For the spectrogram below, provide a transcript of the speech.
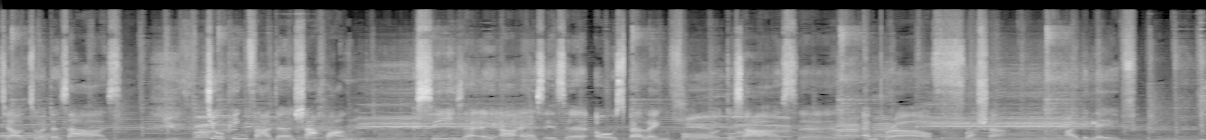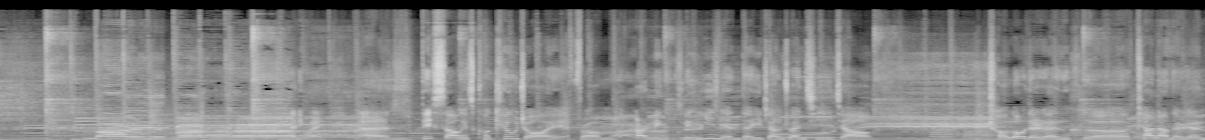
叫做 The Czars，旧拼法的沙皇，C is a R S is an old spelling for the Tsars, Emperor of Russia, I believe. Anyway. And this song is called Killjoy from 二零零一年的一张专辑叫。丑陋的人和漂亮的人》，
